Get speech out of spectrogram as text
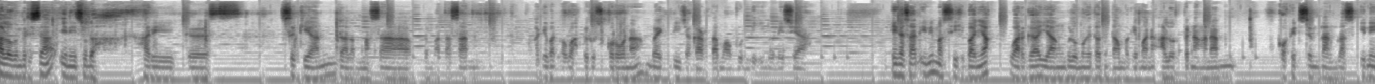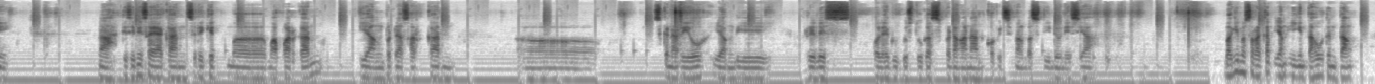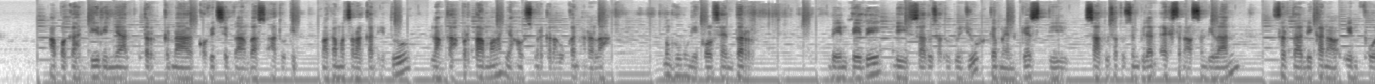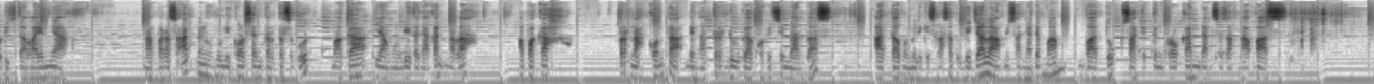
Halo pemirsa, ini sudah hari ke sekian dalam masa pembatasan akibat wabah virus corona baik di Jakarta maupun di Indonesia. Hingga saat ini masih banyak warga yang belum mengetahui tentang bagaimana alur penanganan COVID-19 ini. Nah, di sini saya akan sedikit memaparkan yang berdasarkan uh, skenario yang dirilis oleh gugus tugas penanganan COVID-19 di Indonesia. Bagi masyarakat yang ingin tahu tentang apakah dirinya terkena COVID-19 atau tidak, maka masyarakat itu langkah pertama yang harus mereka lakukan adalah menghubungi call center BNPB di 117, Kemenkes di 119 eksternal 9, serta di kanal info digital lainnya. Nah, pada saat menghubungi call center tersebut, maka yang ditanyakan adalah apakah pernah kontak dengan terduga COVID-19 atau memiliki salah satu gejala misalnya demam, batuk, sakit tenggorokan, dan sesak napas.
